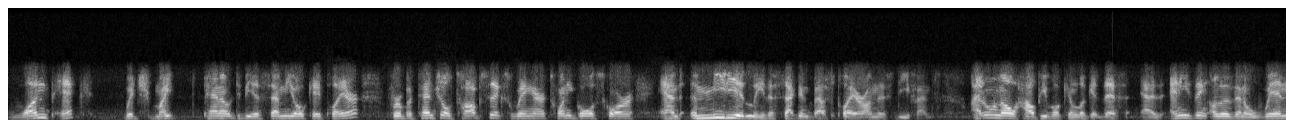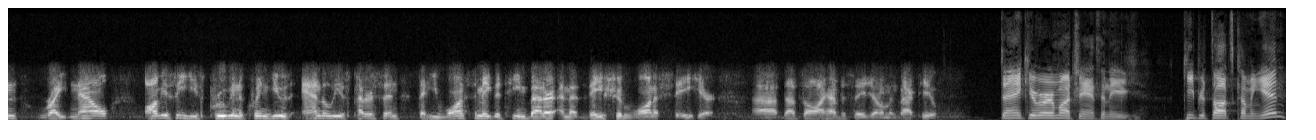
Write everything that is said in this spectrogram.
one pick, which might pan out to be a semi okay player, for a potential top six winger, 20 goal scorer, and immediately the second best player on this defense. I don't know how people can look at this as anything other than a win right now. Obviously, he's proving to Quinn Hughes and Elias Pettersson that he wants to make the team better and that they should want to stay here. Uh, that's all I have to say, gentlemen. Back to you. Thank you very much, Anthony keep your thoughts coming in.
